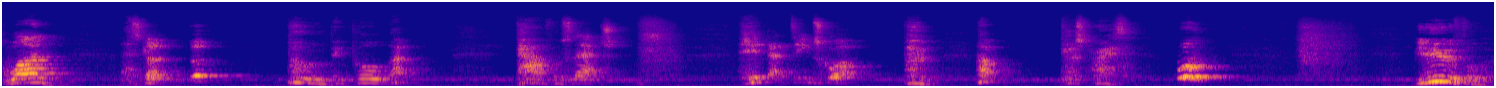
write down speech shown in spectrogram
one, let's go. Up, boom, big pull, up. Powerful snatch. Hit that deep squat. Boom, up, push press. Woo. Beautiful.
